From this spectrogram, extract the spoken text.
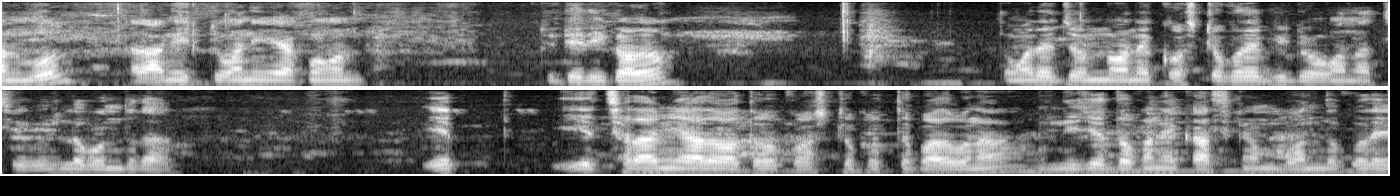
আনব। আর আমি একটুখানি এখন একটু দেরি করো। তোমাদের জন্য অনেক কষ্ট করে ভিডিও বানাচ্ছি, বুঝলো বন্ধুরা? এর এছাড়া আমি আর অত কষ্ট করতে পারব না। নিজের দোকানে কাজকাম বন্ধ করে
